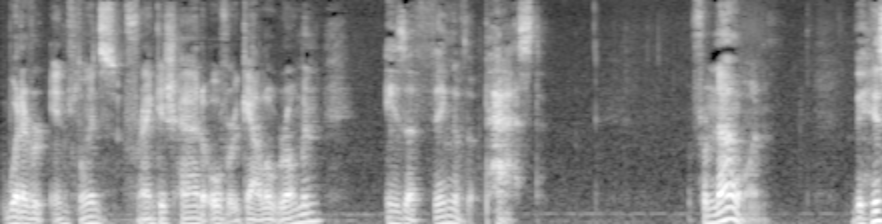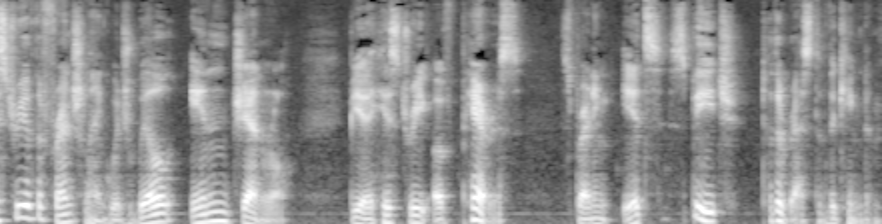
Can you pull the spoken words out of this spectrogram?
Whatever influence Frankish had over Gallo Roman is a thing of the past. From now on, the history of the French language will, in general, be a history of Paris spreading its speech to the rest of the kingdom.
